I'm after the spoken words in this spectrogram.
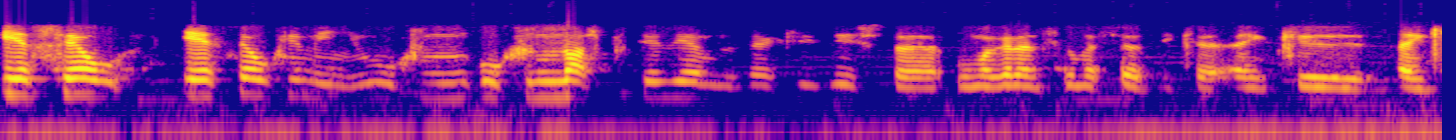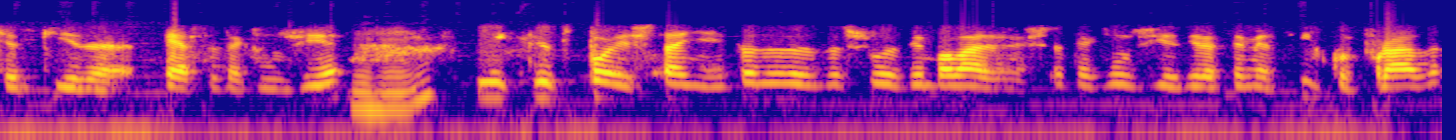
Esse é o, esse é o caminho. O que, o que, nós pretendemos é que exista uma grande farmacêutica em que, em que adquira essa tecnologia uhum. e que depois tenha em todas as suas embalagens a tecnologia diretamente incorporada,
